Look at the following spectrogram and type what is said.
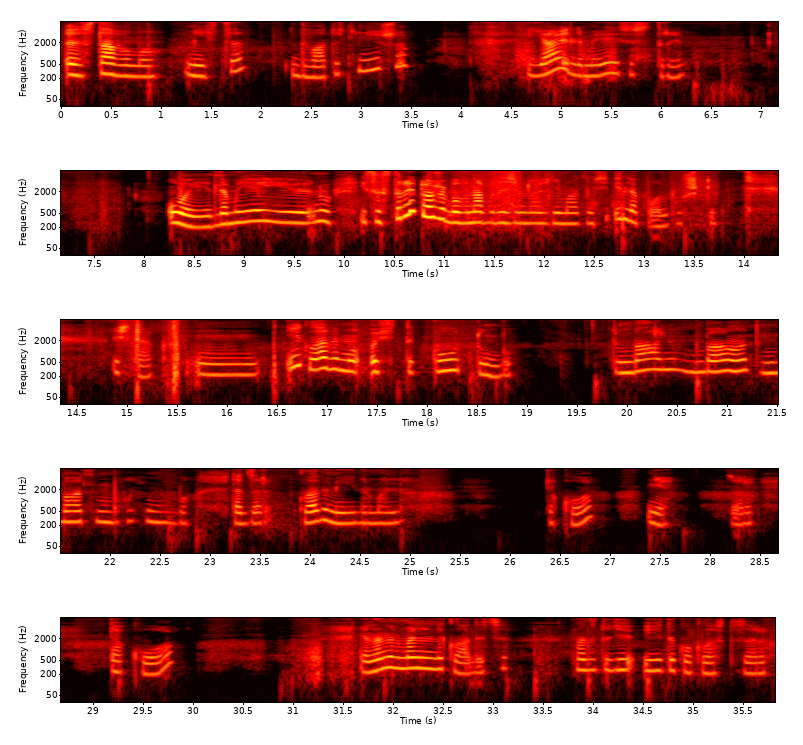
Е, Ставимо місце, два точніше. Я і для моєї сестри. Ой, для моєї, ну, і сестри теж, бо вона буде зі мною зніматися, і для подружки. Ось так. І кладемо ось таку тумбу. Тумба, юмба, тумба, тумба, юмба. Так, зараз кладемо її нормально. Тако. Ні, зараз. Тако. Ні, вона нормально не кладеться. Треба тоді її тако класти зараз.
